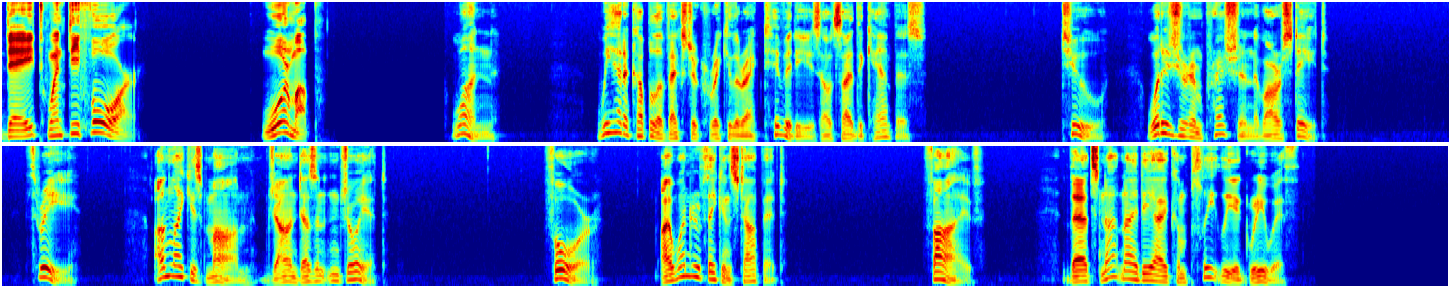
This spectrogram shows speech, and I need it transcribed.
Day 24. Warm up. 1. We had a couple of extracurricular activities outside the campus. 2. What is your impression of our state? 3. Unlike his mom, John doesn't enjoy it. 4. I wonder if they can stop it. 5. That's not an idea I completely agree with.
